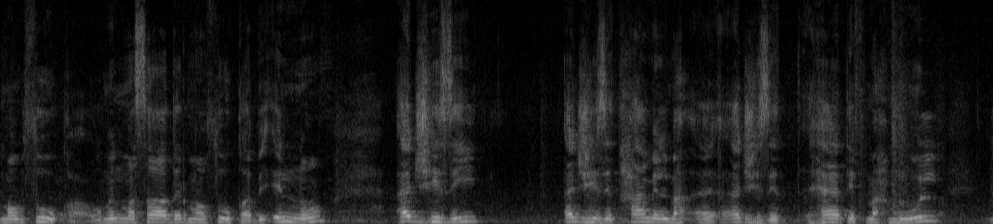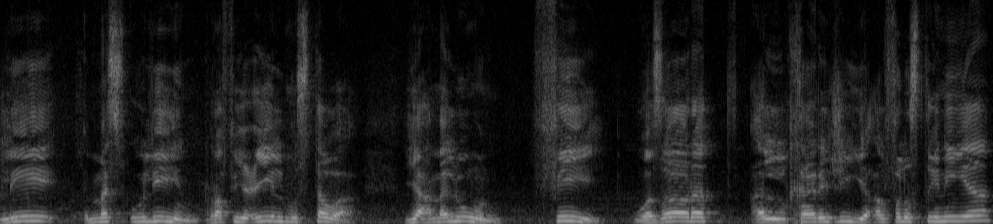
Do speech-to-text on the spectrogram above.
موثوقة ومن مصادر موثوقة بأنه أجهزة أجهزة حامل أجهزة هاتف محمول لمسؤولين رفيعي المستوى يعملون في وزارة الخارجية الفلسطينية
